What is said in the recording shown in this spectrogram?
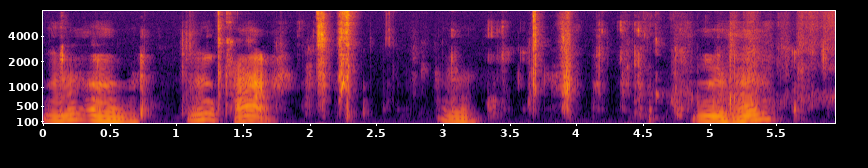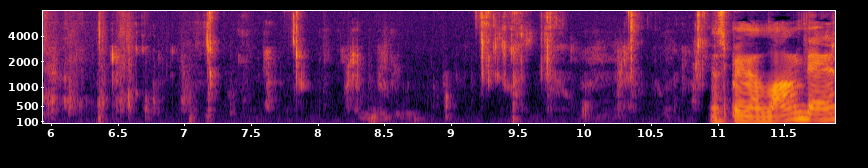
Mm-mm. Okay. Mm. Mm-hmm. It's been a long day.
